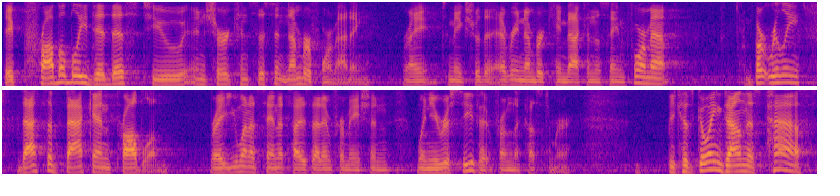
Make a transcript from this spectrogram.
They probably did this to ensure consistent number formatting, right? To make sure that every number came back in the same format. But really, that's a back-end problem, right? You want to sanitize that information when you receive it from the customer. Because going down this path,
